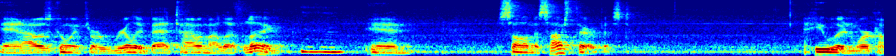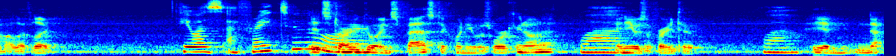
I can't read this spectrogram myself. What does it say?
and I was going through a really bad time with my left leg, Mm-hmm. and saw a massage therapist. He wouldn't work on my left leg. He was afraid to. It started or- going spastic when he was working on it, Wow. and he was afraid to. wow. He had not,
